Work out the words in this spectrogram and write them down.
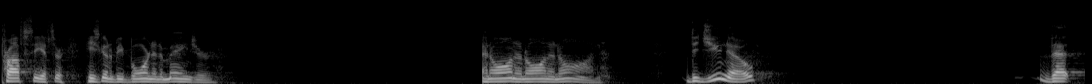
prophecy after he's going to be born in a manger. And on and on and on. Did you know that,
